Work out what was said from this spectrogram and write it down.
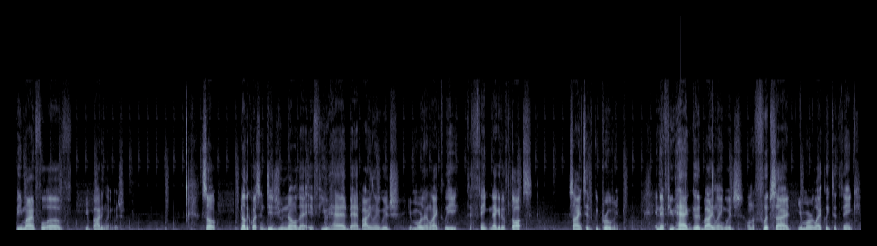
Be mindful of your body language. So, another question, did you know that if you had bad body language, you're more than likely to think negative thoughts? Scientifically proven. And if you had good body language, on the flip side, you're more likely to think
